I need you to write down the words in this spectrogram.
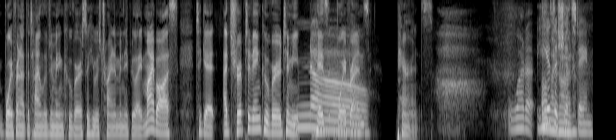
boyfriend at the time lived in Vancouver, so he was trying to manipulate my boss to get a trip to Vancouver to meet No. his boyfriend's parents. What a he Oh is a shit stain.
